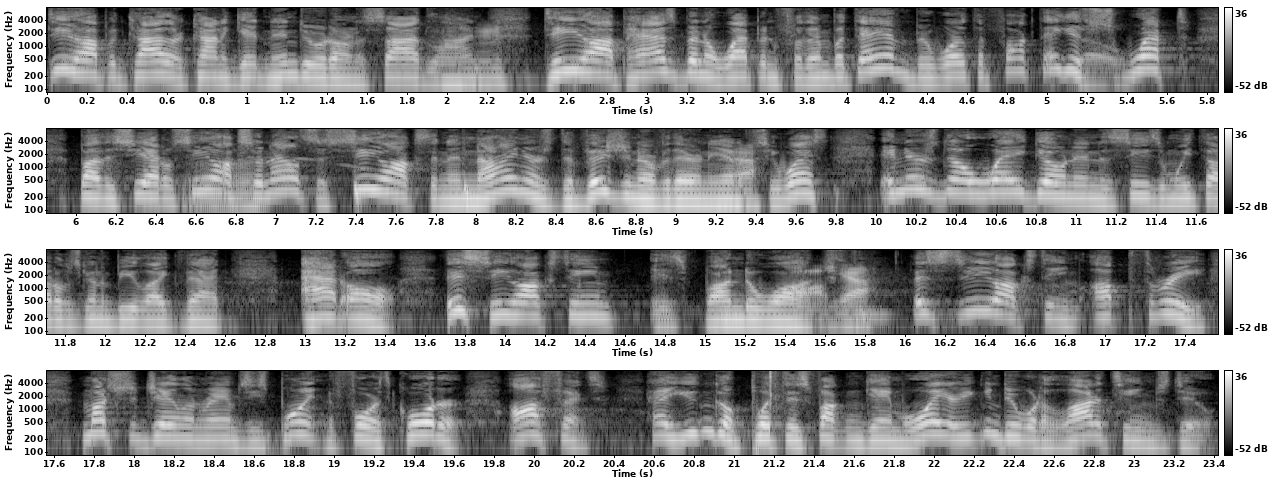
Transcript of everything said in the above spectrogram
D Hop and Kyler kind of getting into it on the sideline. Mm-hmm. D Hop has been a weapon for them, but they haven't been worth the fuck. They get swept by the Seattle Seahawks. Uh-huh. So now it's the Seahawks and the Niners division over there in the NFC West. And there's no way going into the season we thought it was going to be like that at all. This Seahawks team is fun to watch. Yeah. This Seahawks team up three, much to Jalen Ramsey's point in the fourth quarter. Offense, hey, you can go put this fucking game away, or you can do what a lot of teams do,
